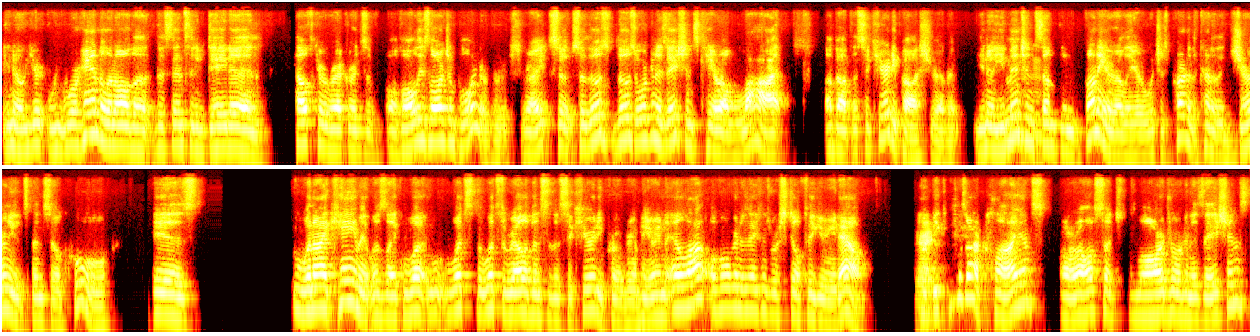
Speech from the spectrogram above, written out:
You know, you're, we- we're handling all the, the sensitive data and healthcare records of, of all these large employer groups, right? So, so those, those organizations care a lot about the security posture of it. You know, you mentioned Mhm. something funny earlier, which is part of the kind of the journey that's been so cool is when I came, it was like, what, what's the, what's the relevance of the security program here? And a lot of organizations were still figuring it out. But because our clients are all such large organizations,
